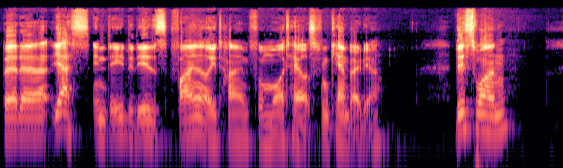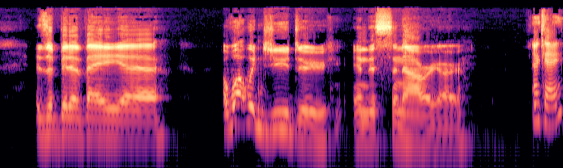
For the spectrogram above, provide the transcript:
But uh, yes, indeed, it is finally time for more tales from Cambodia. This one is a bit of a. Uh, a what would you do in this scenario? Okay,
